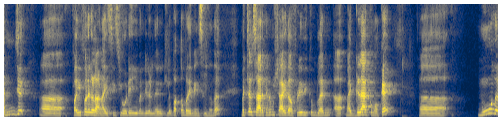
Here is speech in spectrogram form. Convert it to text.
അഞ്ച് ഫൈഫറുകളാണ് I C C O D I ഇവന്റുകൾ നേരിട്ടുള്ള പത്തൊമ്പത് ഇന്നിങ്സിൽ നിന്ന്. മിച്ചൽ സ്റ്റാർക്കിനും ഷാഹിദ് അഫ്രീദിക്കും ഗ്ലെൻ മെഗ്ഡാക്കും ഒക്കെ മൂന്ന്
